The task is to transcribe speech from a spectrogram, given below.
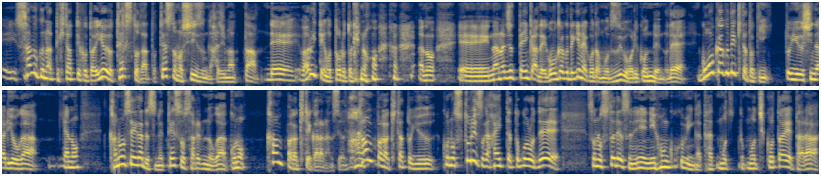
はい、寒くなってきたってことは、いよいよテストだと、テストのシーズンが始まった。で、悪い点を取るときの あの、えー、70点以下で合格できないことはもう随分織り込んでるので、合格できたときというシナリオが、あの、可能性がですね、テストされるのが、この寒波が来てからなんですよ。はい、寒波が来たという、このストレスが入ったところで、そのストレスに日本国民が持ち持ちこたえたら、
